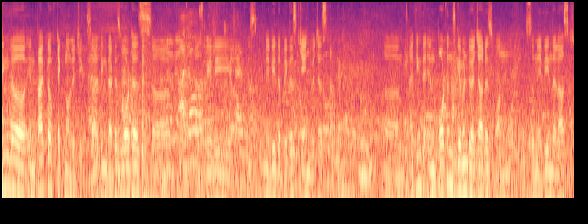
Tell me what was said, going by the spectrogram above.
impact of technology. So I think that is what has uh, has really uh, is maybe the biggest change which has happened. Um, I think the importance given to HR is one more. So maybe in the last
